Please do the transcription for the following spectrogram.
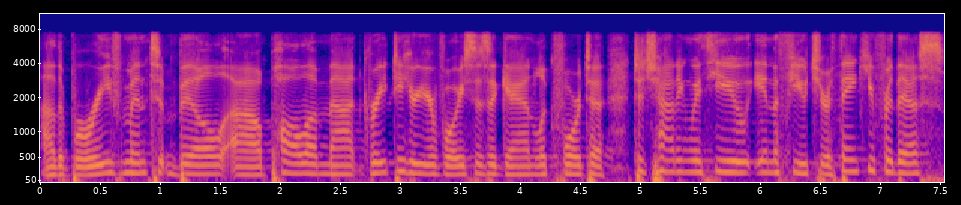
uh, the bereavement bill. Uh, Paula, Matt, great to hear your voices again. Look forward to, to chatting with you in the future. Thank you for this.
